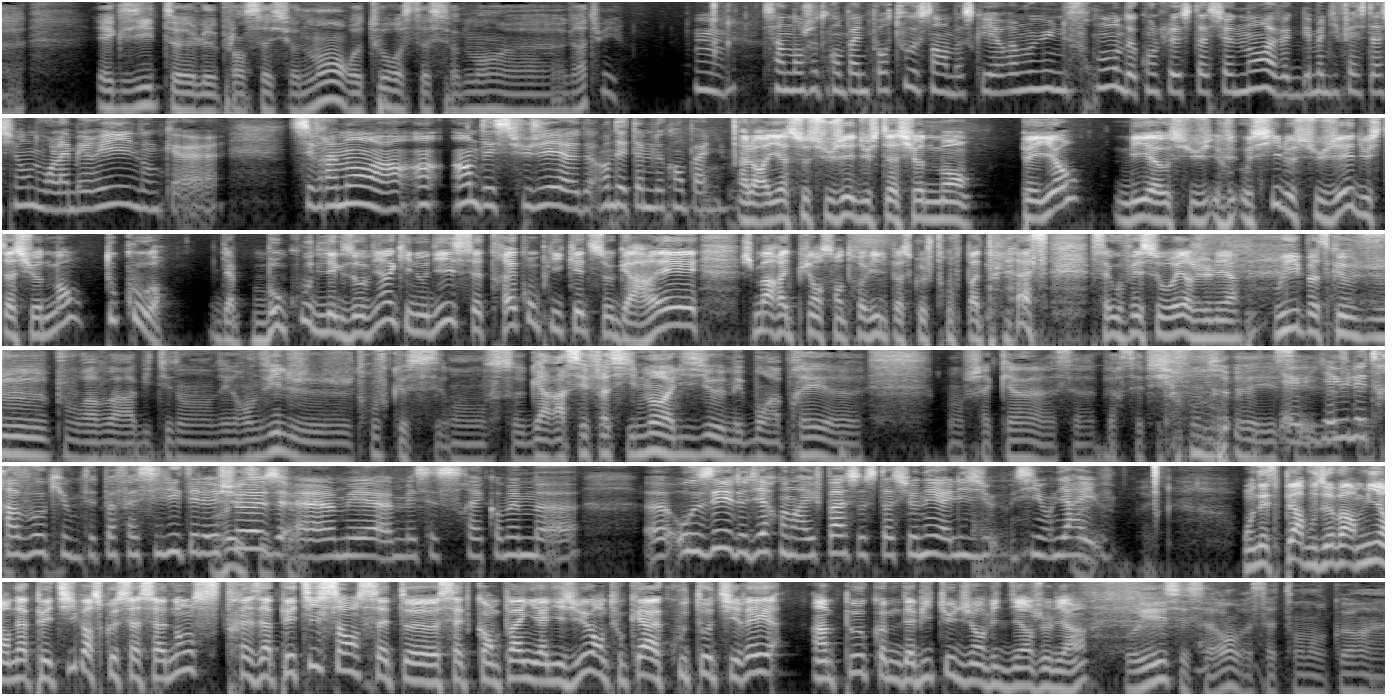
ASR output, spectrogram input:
exit le plan de stationnement, retour au stationnement gratuit. Mmh. C'est un enjeu de campagne pour tous, hein, parce qu'il y a vraiment eu une fronde contre le stationnement avec des manifestations devant la mairie. Donc, euh, c'est vraiment un, un, des sujets, un des thèmes de campagne. Alors, il y a ce sujet du stationnement payant, mais il y a aussi le sujet du stationnement tout court. Il y a beaucoup de Lexoviens qui nous disent c'est très compliqué de se garer, je m'arrête plus en centre-ville parce que je trouve pas de place. Ça vous fait sourire, Julien? Oui, parce que je, pour avoir habité dans des grandes villes, je, je trouve que on se gare assez facilement à Lisieux. Mais bon, après, euh, bon, chacun a sa perception. De, il y a, il y a eu les travaux qui ont peut-être pas facilité les oui, choses, euh, mais, euh, mais ce serait quand même euh, osé de dire qu'on n'arrive pas à se stationner à Lisieux. Si on y arrive. Ouais, ouais. On espère vous avoir mis en appétit parce que ça s'annonce très appétissant cette, cette campagne à Lisieux, en tout cas à couteau tiré, un peu comme d'habitude, j'ai envie de dire, Julien. Oui, c'est ça, on va s'attendre encore à,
